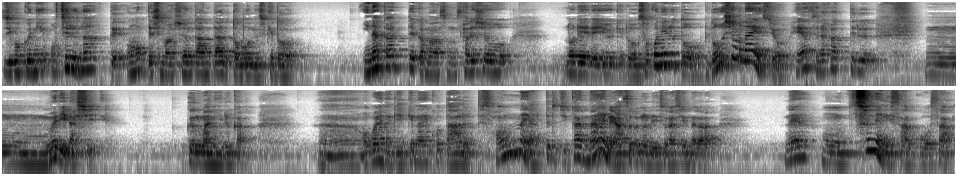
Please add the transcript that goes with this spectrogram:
地獄に落ちるなって思ってしまう瞬間ってあると思うんですけど田舎っていうかまあその猿小の例で言うけど、そこにいるとどうしようもないですよ。部屋散らかってる。うーん、無理だし。群馬にいるから。うん覚えなきゃいけないことあるってそんなやってる時間ないのよ遊ぶので忙しいんだからねもう常にさこうさ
